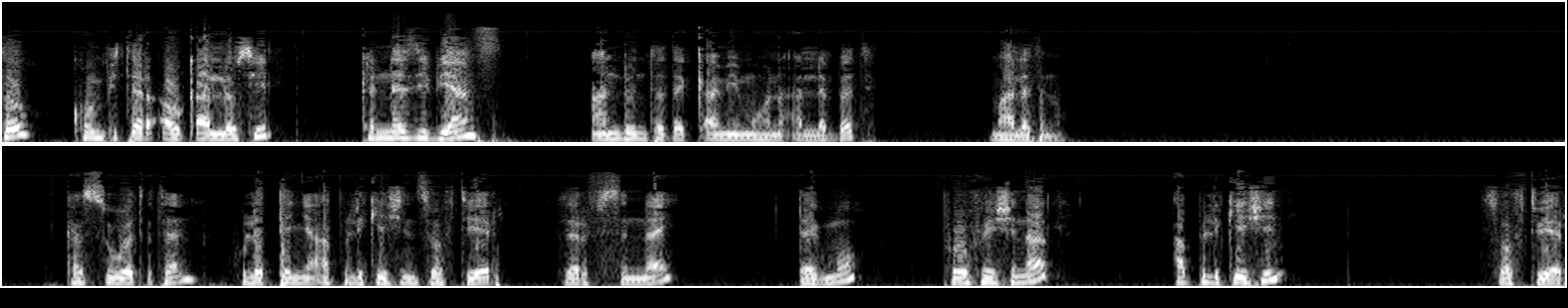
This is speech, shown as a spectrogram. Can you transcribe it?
ሰው ኮምፒውተር አውቃለሁ ሲል ከነዚህ ቢያንስ አንዱን ተጠቃሚ መሆን አለበት ማለት ነው። ከሱ ወጥተን ሁለተኛ application software ዘርፍ ስናይ ደግሞ professional application software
